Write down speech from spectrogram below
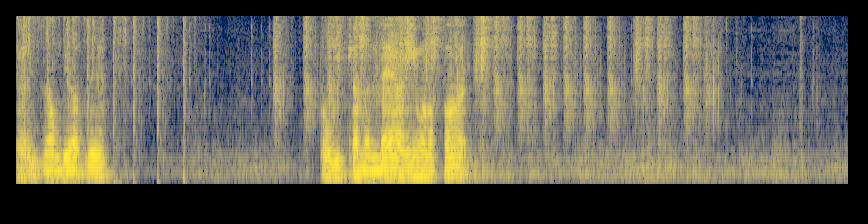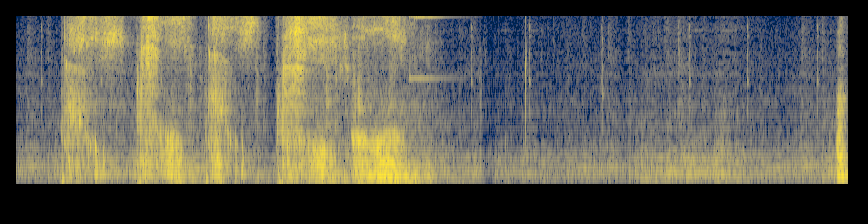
A zombie up there. Oh, we coming down. You wanna fight? Fuck.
